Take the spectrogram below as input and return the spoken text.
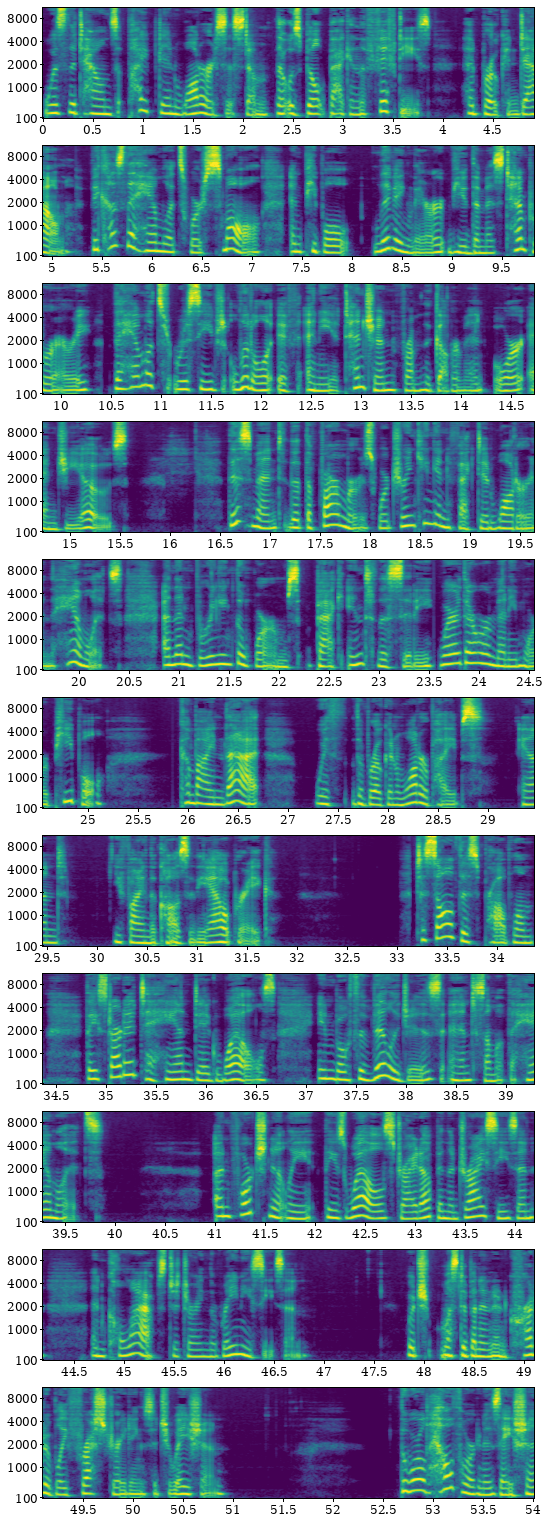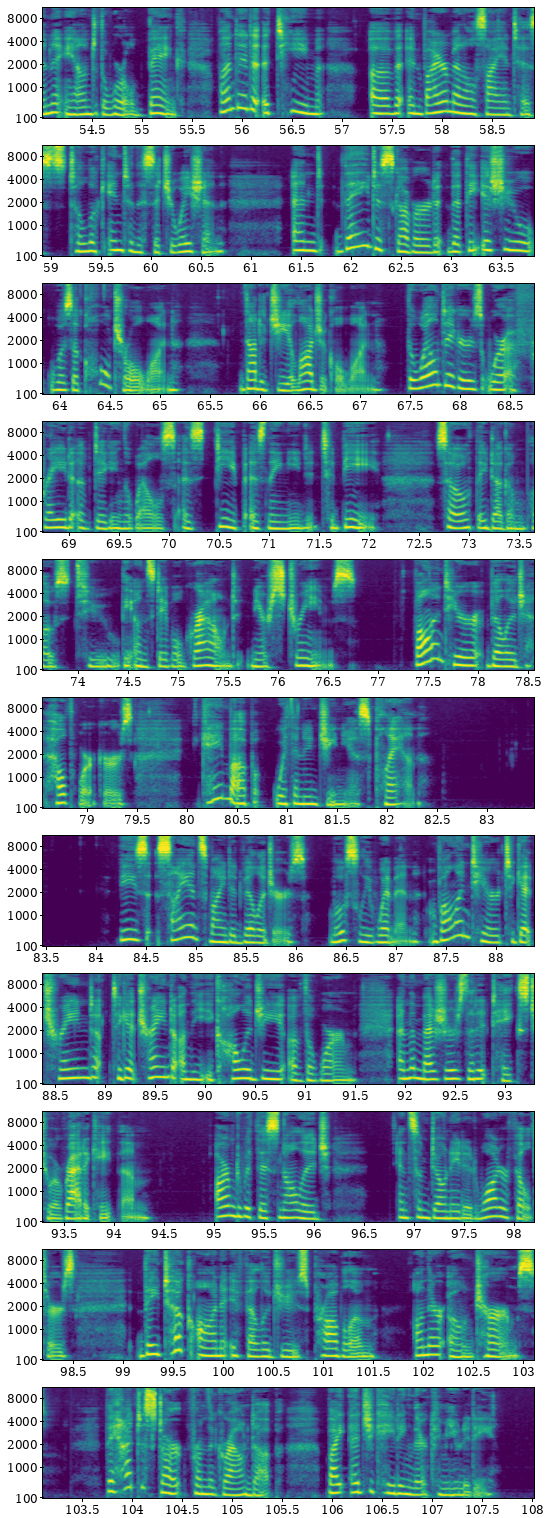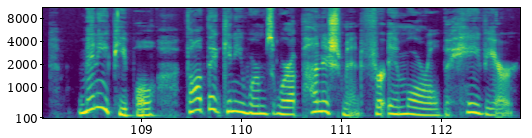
was the town's piped in water system that was built back in the 50s had broken down. Because the hamlets were small and people living there viewed them as temporary, the hamlets received little, if any, attention from the government or NGOs. This meant that the farmers were drinking infected water in the hamlets and then bringing the worms back into the city where there were many more people. Combine that with the broken water pipes, and you find the cause of the outbreak. To solve this problem, they started to hand dig wells in both the villages and some of the hamlets. Unfortunately, these wells dried up in the dry season and collapsed during the rainy season, which must have been an incredibly frustrating situation. The World Health Organization and the World Bank funded a team of environmental scientists to look into the situation, and they discovered that the issue was a cultural one, not a geological one. The well diggers were afraid of digging the wells as deep as they needed to be, so they dug them close to the unstable ground near streams. Volunteer village health workers came up with an ingenious plan. These science minded villagers, mostly women, volunteered to get trained to get trained on the ecology of the worm and the measures that it takes to eradicate them. Armed with this knowledge, and some donated water filters, they took on Ifeloju's problem on their own terms. They had to start from the ground up by educating their community. Many people thought that guinea worms were a punishment for immoral behavior.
